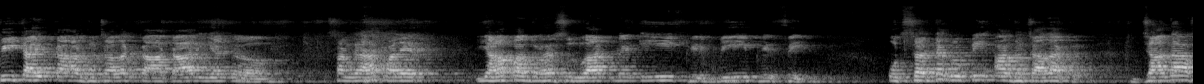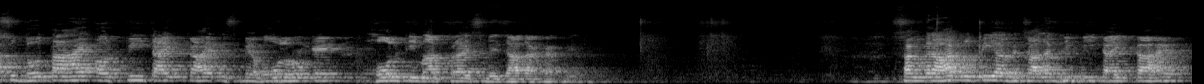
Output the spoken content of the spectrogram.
पी टाइप का अर्धचालक का आकार एन संग्राहक वाले यहाँ पर जो है शुरुआत में ई e, फिर बी फिर सी उत्सर्जक रूपी अर्धचालक ज़्यादा शुद्ध होता है और पी टाइप का है इसमें होल होंगे। होल की मात्रा इसमें ज़्यादा कर दे संग्राहक रूपी अर्धचालक भी पी टाइप का है।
